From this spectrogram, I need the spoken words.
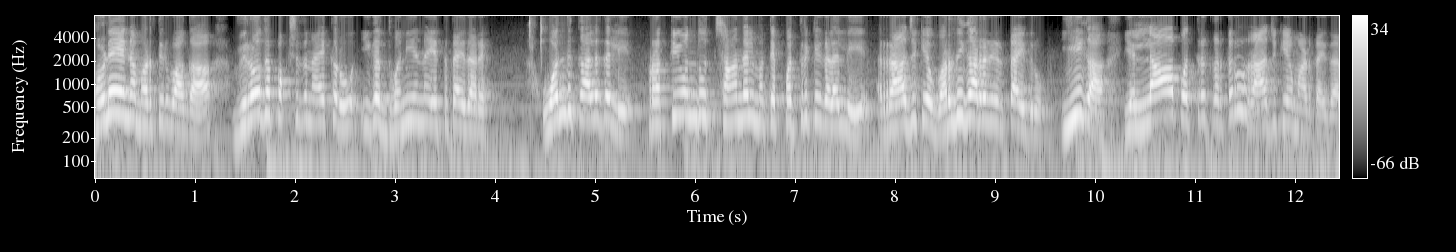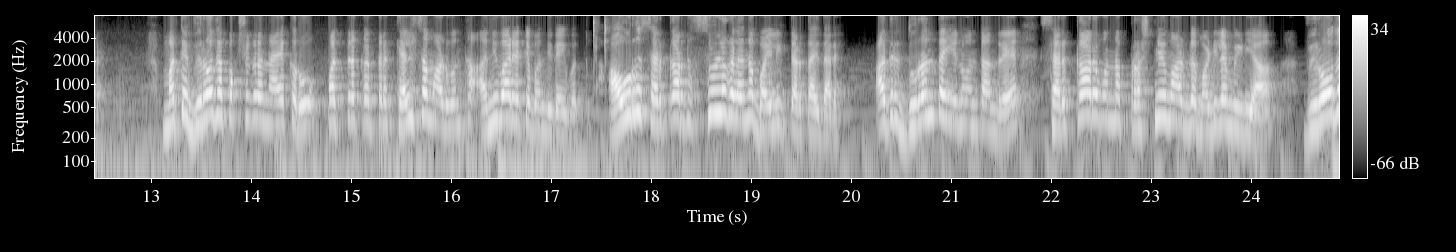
ಹೊಣೆಯನ್ನ ಮರೆತಿರುವಾಗ ವಿರೋಧ ಪಕ್ಷದ ನಾಯಕರು ಈಗ ಧ್ವನಿಯನ್ನ ಎತ್ತುತ್ತಾ ಇದ್ದಾರೆ. ಒಂದು ಕಾಲದಲ್ಲಿ ಪ್ರತಿಯೊಂದು ಚಾನೆಲ್ ಮತ್ತೆ ಪತ್ರಿಕೆಗಳಲ್ಲಿ ರಾಜಕೀಯ ವರದಿಗಾರರು ಇರ್ತಾ ಇದ್ರು. ಈಗ ಎಲ್ಲಾ ಪತ್ರಕರ್ತರು ರಾಜಕೀಯ ಮಾಡ್ತಾ ಇದ್ದಾರೆ. ಮತ್ತೆ ವಿರೋಧ ಪಕ್ಷಗಳ ನಾಯಕರು ಪತ್ರಕರ್ತರ ಕೆಲಸ ಮಾಡುವಂಥ ಅನಿವಾರ್ಯತೆ ಬಂದಿದೆ ಇವತ್ತು. ಅವರು ಸರ್ಕಾರದ ಸುಳ್ಳುಗಳನ್ನು ಬಯಲಿಗೆ ತರ್ತಾ ಇದ್ದಾರೆ. ಆದರೆ ದುರಂತ ಏನು ಅಂತ ಅಂದರೆ ಸರ್ಕಾರವನ್ನು ಪ್ರಶ್ನೆ ಮಾಡಿದ ಮಡಿಲ ಮೀಡಿಯಾ ವಿರೋಧ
